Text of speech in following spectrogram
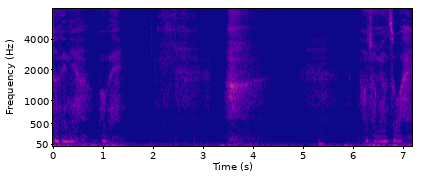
射给你啊，宝贝！好久没有做爱，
